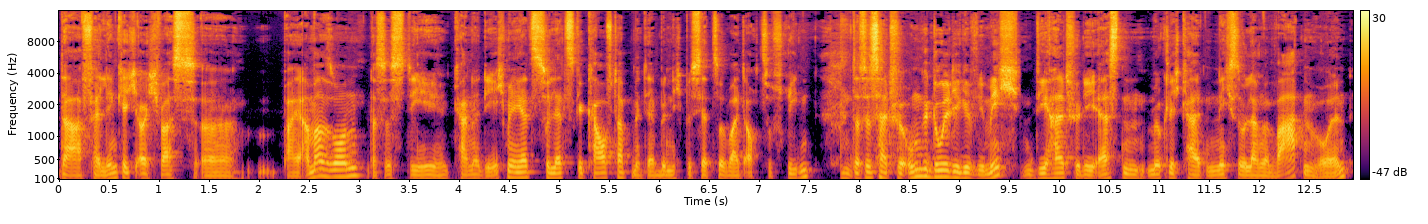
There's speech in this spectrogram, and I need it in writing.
da verlinke ich euch was äh, bei Amazon. Das ist die Kanne, die ich mir jetzt zuletzt gekauft habe. Mit der bin ich bis jetzt soweit auch zufrieden. Das ist halt für Ungeduldige wie mich, die halt für die ersten Möglichkeiten nicht so lange warten wollen.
